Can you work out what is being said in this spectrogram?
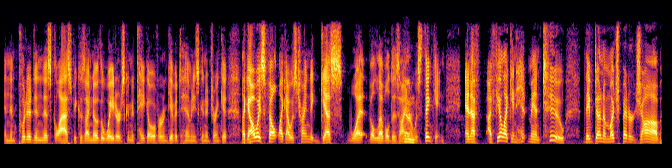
and then put it in this glass because I know the waiter is going to take over and give it to him and he's going to drink it. Like I always felt like I was trying to guess what the level designer Yeah. was thinking, and I, I feel like in Hitman 2 they've done a much better job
